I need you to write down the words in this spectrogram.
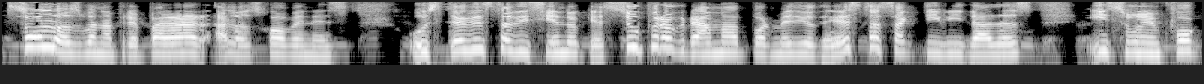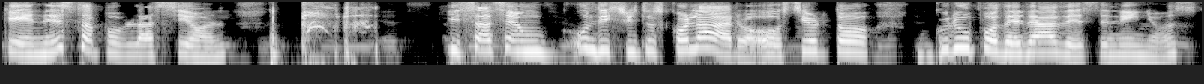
solos van a preparar a los jóvenes. Usted está diciendo que su programa por medio de estas actividades y su enfoque en esta población quizás sea un, distrito escolar o, cierto grupo de edades de niños.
